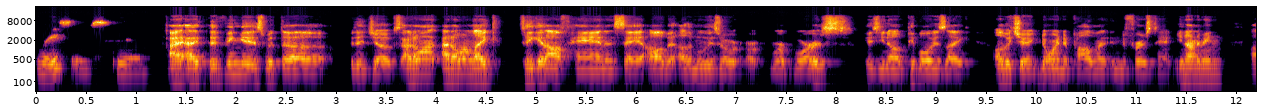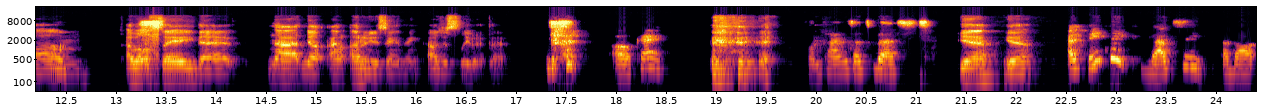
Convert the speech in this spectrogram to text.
races too. I, I the thing is with the the jokes, I don't want I don't want like take it offhand and say, oh, but other movies were were, were worse because you know people always like, oh, but you're ignoring the problem in the first hand. You know what I mean? Um, I will say that nah, no, I don't, I don't need to say anything. I'll just leave it at that. okay, sometimes that's best. yeah, yeah. I think like that's like about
